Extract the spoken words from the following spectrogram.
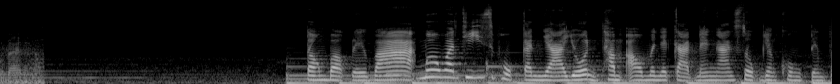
ผมได้นะครับ ต้องบอกเลยว่า เมื่อวันที่ 26 กันยายนทำเอาบรรยากาศในงานศพยังคงเต็มไป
